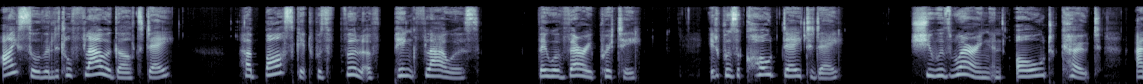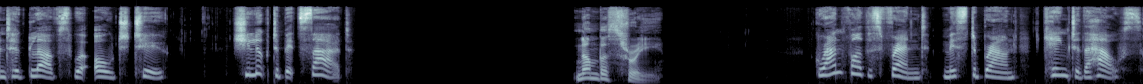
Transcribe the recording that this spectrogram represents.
I saw the little flower girl today. Her basket was full of pink flowers. They were very pretty. It was a cold day today. She was wearing an old coat and her gloves were old too. She looked a bit sad. Number 3. Grandfather's friend, Mr. Brown, came to the house.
